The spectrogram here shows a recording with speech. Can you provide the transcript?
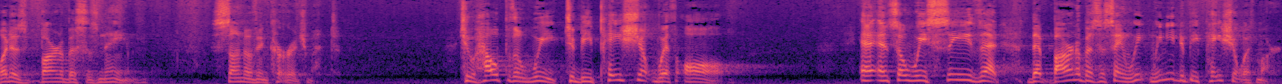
What is Barnabas' name? Son of encouragement. To help the weak, to be patient with all. And, and so we see that, that Barnabas is saying we, we need to be patient with Mark.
